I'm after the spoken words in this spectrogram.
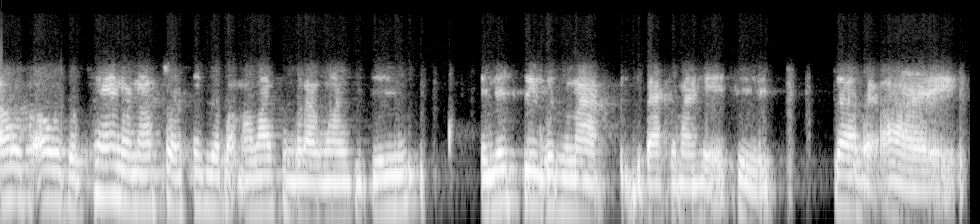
I was always a planner and I started thinking about my life and what I wanted to do. And this thing was in my the back of my head too. So I was like, all right.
